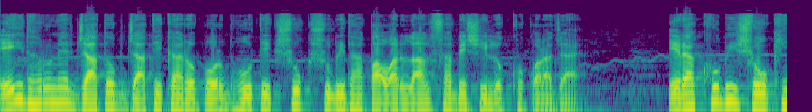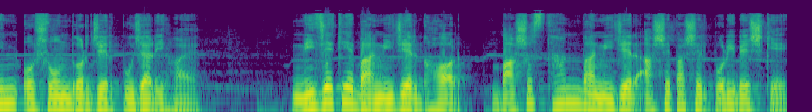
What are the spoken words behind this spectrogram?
এই ধরনের জাতক জাতিকার ওপর ভৌতিক সুখ সুবিধা পাওয়ার লালসা বেশি লক্ষ্য করা যায়। এরা খুবই শৌখিন ও সৌন্দর্যের পূজারী হয়। নিজেকে বা নিজের ঘর, বাসস্থান বা নিজের আশেপাশের পরিবেশকে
